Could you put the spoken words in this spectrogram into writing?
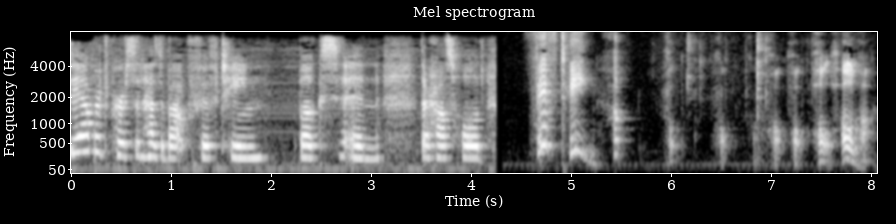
the average person has about 15 books in their household. 15! Hold, hold, hold, hold, hold, hold on.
